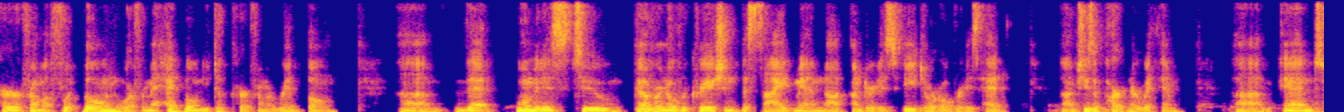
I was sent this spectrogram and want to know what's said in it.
her from a foot bone or from a head bone. He took her from a rib bone. Um, that woman is to govern over creation beside man, not under his feet or over his head. Um, she's a partner with him. Uh, and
